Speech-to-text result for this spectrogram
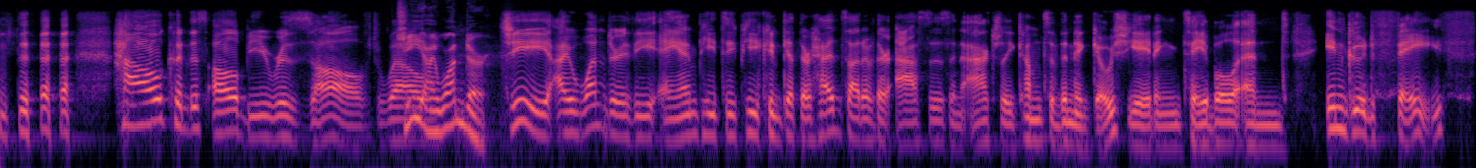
How could this all be resolved? Well, Gee, I wonder. Gee, I wonder the AMPTP could get their heads out of their asses and actually come to the negotiating table and, in good faith,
